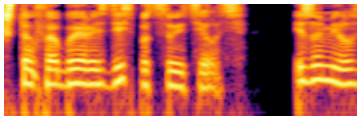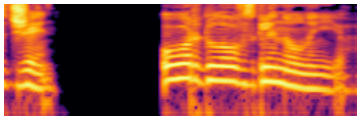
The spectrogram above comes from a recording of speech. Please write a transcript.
«Что ФБР здесь подсуетилось?» — изумилась Джейн. Ордлоу взглянул на нее.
